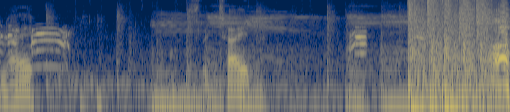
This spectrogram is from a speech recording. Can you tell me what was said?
Good night. Sleep tight. Oh,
